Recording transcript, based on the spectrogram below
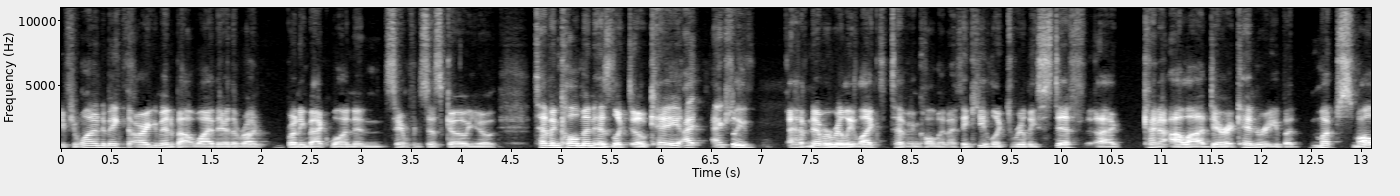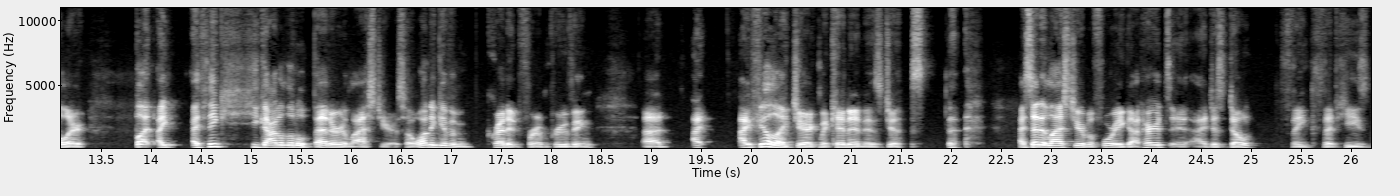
if you wanted to make the argument about why they're the run, running back one in San Francisco, you know, Tevin Coleman has looked okay. I actually have never really liked Tevin Coleman. I think he looked really stiff, uh, kind of a la Derrick Henry, but much smaller. But I, I think he got a little better last year. So I want to give him credit for improving. Uh, I, feel like Jerick McKinnon is just, I said it last year before he got hurt. I just don't think that he's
